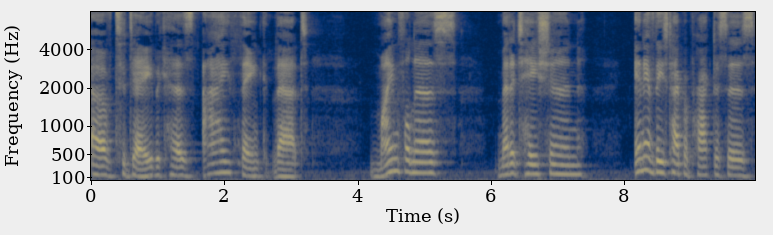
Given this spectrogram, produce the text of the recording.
of today because I think that mindfulness, meditation, any of these type of practices,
